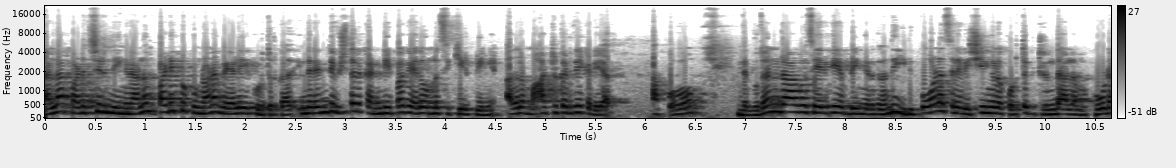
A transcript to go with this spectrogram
நல்லா படிச்சிருந்தீங்கனாலும் படிப்புக்கு உண்டான வேலையை கொடுத்துருக்காது. இந்த ரெண்டு விஷயத்துல கண்டிப்பாக ஏதோ ஒன்று சிக்கியிருப்பீங்க. அதில் மாற்றுக்கிறதே கிடையாது. அப்போ இந்த புதன் ராகு சேர்க்கை அப்படிங்கிறது வந்து இது போல சில விஷயங்களை கொடுத்துக்கிட்டு இருந்தாலும் கூட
